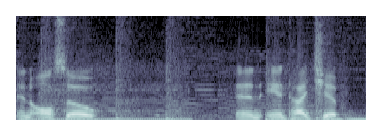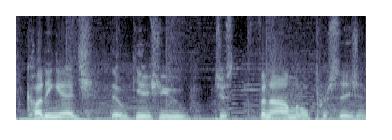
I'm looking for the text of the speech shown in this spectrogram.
and also an anti-chip cutting edge that gives you just phenomenal precision.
